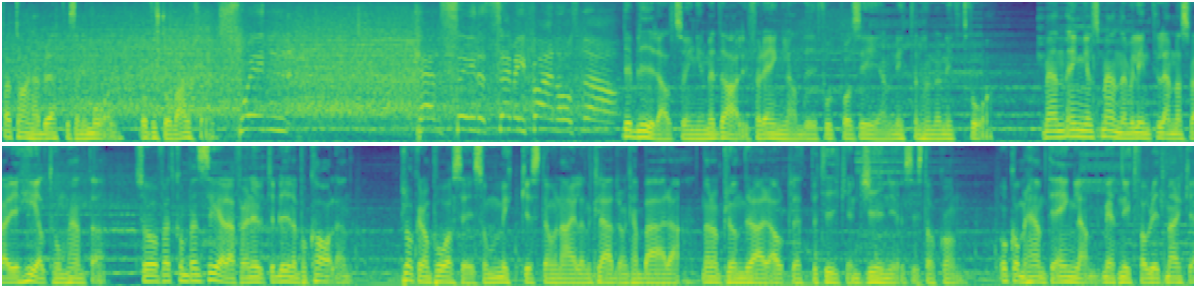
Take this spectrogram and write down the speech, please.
för att ta den här berättelsen i mål och förstå varför. Det blir alltså ingen medalj för England i fotbolls-EM 1992 men engelsmännen vill inte lämna Sverige helt tomhänta. Så för att kompensera för den uteblivna pokalen plockar de på sig så mycket Stone Island-kläder de kan bära när de plundrar outletbutiken Genius i Stockholm och kommer hem till England med ett nytt favoritmärke.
